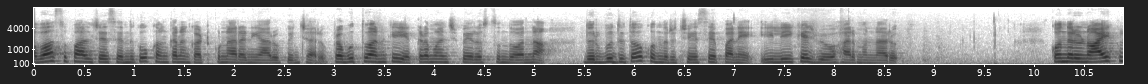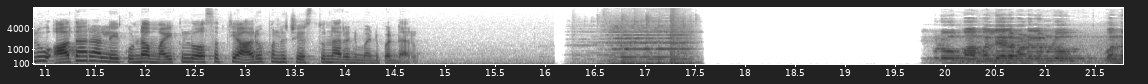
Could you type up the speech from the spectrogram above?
అబాసు పాలు చేసేందుకు కంకణం కట్టుకున్నారని ఆరోపించారు. ప్రభుత్వానికి ఎక్కడ మంచి పేరు వస్తుందో అన్న దుర్బుద్ధితో కొందరు చేసే పనే ఈ లీకేజ్ వ్యవహారమన్నారు కొందరు నాయకులు ఆధారాలు లేకుండా మైకుల్లో అసత్య ఆరోపణలు చేస్తున్నారని మండిపడ్డారు. ఇప్పుడు మా మల్యాల మండలంలో వంద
